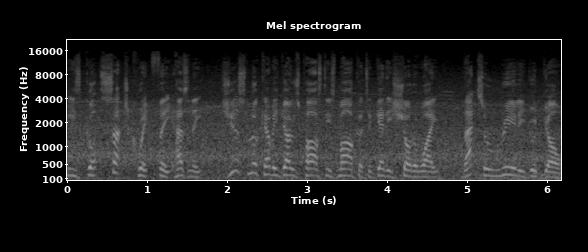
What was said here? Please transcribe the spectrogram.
He's got such quick feet, hasn't he? Just look how he goes past his marker to get his shot away. That's a really good goal.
